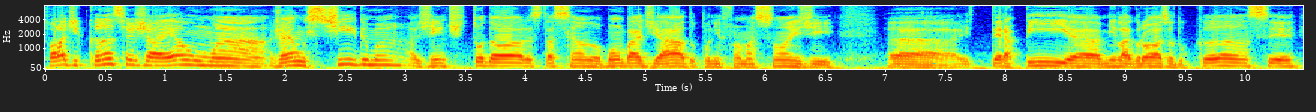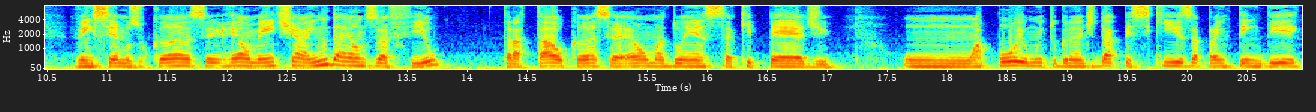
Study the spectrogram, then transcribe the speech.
Falar de câncer já é, uma, já é um estigma, a gente toda hora está sendo bombardeado por informações de uh, terapia milagrosa do câncer, vencemos o câncer. Realmente ainda é um desafio. Tratar o câncer é uma doença que pede um apoio muito grande da pesquisa para entender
